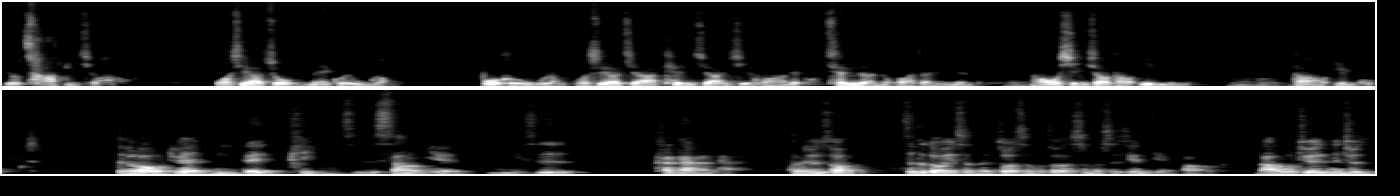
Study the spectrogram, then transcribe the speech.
有茶底就好。我是要做玫瑰乌龙、薄荷乌龙，我是要加添加一些花料、天然的花在里面，然后行销到印尼。到英国，对吧？我觉得你的品质上面你是侃侃而谈，就是说这个东西只能做什么，做到什么时间点啊？那我觉得那就是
